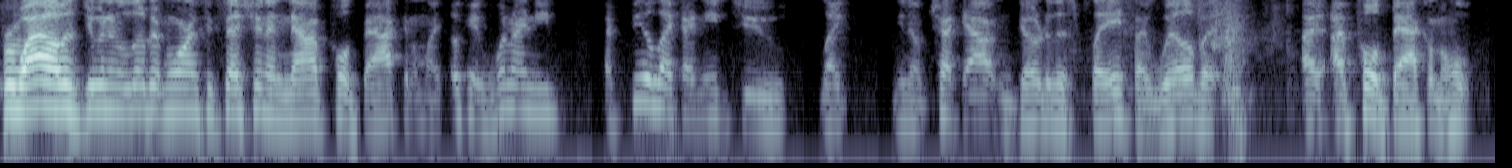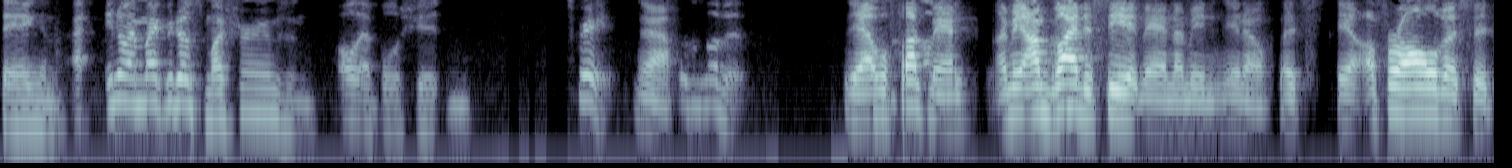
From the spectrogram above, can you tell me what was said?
for a while I was doing it a little bit more in succession, and now I've pulled back, and I'm like, okay, when I need, I feel like I need to like you know check out and go to this place, I will, but I, I've pulled back on the whole thing, and I, you know, I microdose mushrooms and all that bullshit, and it's great. Yeah. I love it. Yeah. Well, fuck, man. I mean, I'm glad to see it, man. I mean, you know, it's you know, for all of us that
